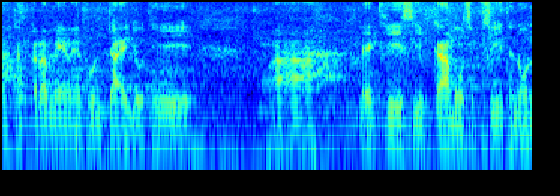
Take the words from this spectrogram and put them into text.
นะครับกะละแมแม่ทุนใจอยู่ที่อ่าเลขที่ 49 หมู่ 14 ถนน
